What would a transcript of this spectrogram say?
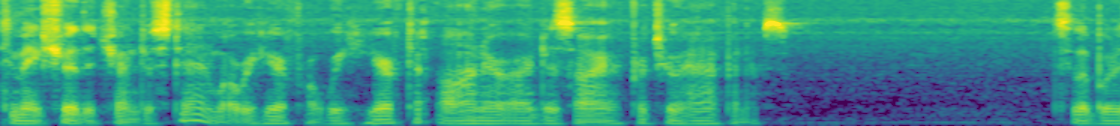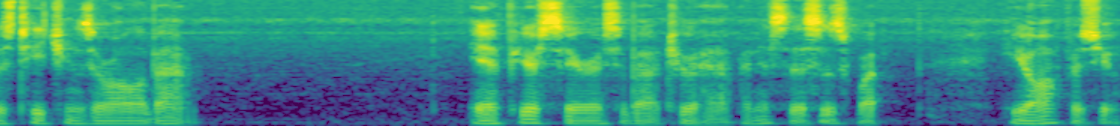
to make sure that you understand what we're here for. We're here to honor our desire for true happiness. So the Buddha's teachings are all about. If you're serious about true happiness, this is what he offers you,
